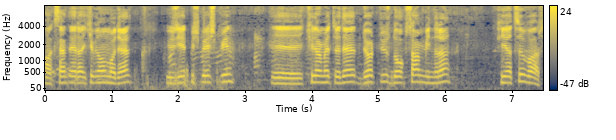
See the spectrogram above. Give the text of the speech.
Accent Era 2010 model 175 bin e, kilometrede 490 bin lira fiyatı var.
